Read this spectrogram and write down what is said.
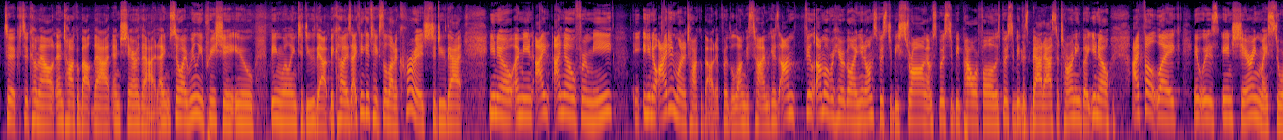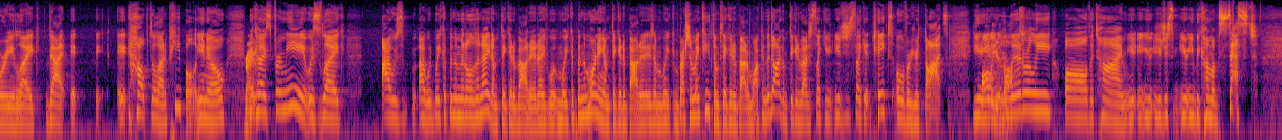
to to come out and talk about that and share that. And so I really appreciate you being willing to do that because I think it takes a lot of courage to do that. You know, I mean, I I know for me you know, I didn't want to talk about it for the longest time because I'm feel I'm over here going, you know, I'm supposed to be strong, I'm supposed to be powerful, I'm supposed to be this badass attorney, but you know, I felt like it was in sharing my story like that it, it helped a lot of people, you know? Right. Because for me, it was like, I was I would wake up in the middle of the night I'm thinking about it. I would wake up in the morning I'm thinking about it. As I'm waking brushing my teeth I'm thinking about it. I'm walking the dog I'm thinking about it. It's like you you just like it takes over your thoughts. You, all of your thoughts. literally all the time. You you, you just you, you become obsessed.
